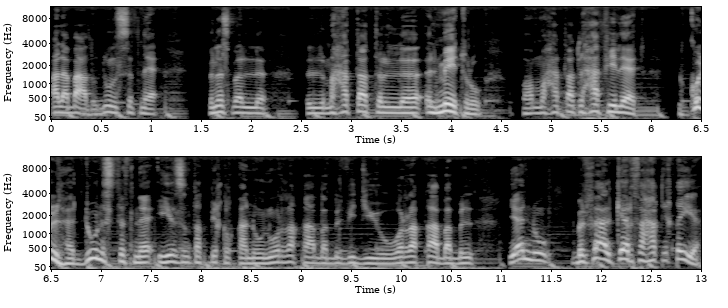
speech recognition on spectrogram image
على بعضه دون استثناء. بالنسبة لمحطات المترو ومحطات الحافلات كلها دون استثناء يلزم تطبيق القانون والرقابة بالفيديو والرقابة بال... لأنه بالفعل كارثة حقيقية.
